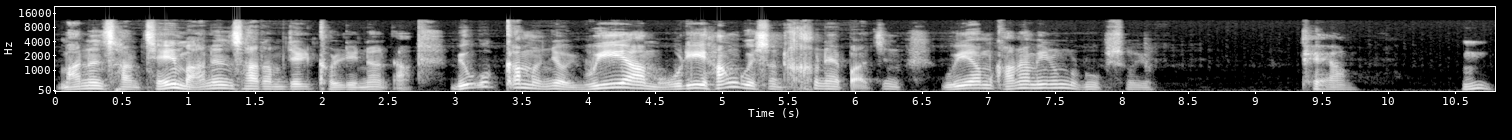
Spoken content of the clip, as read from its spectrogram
많은 사람, 제일 많은 사람들이 걸리는, 아, 미국 가면요, 위암, 우리 한국에서는 흔해 빠진 위암, 간암 이런 건 없어요. 폐암. 음.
